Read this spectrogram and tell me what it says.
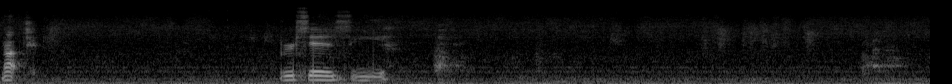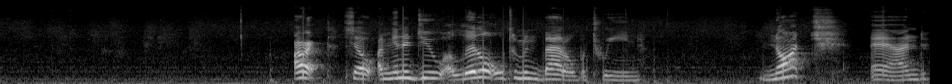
Notch. versus the Alright, so I'm going to do a little ultimate battle between Notch and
